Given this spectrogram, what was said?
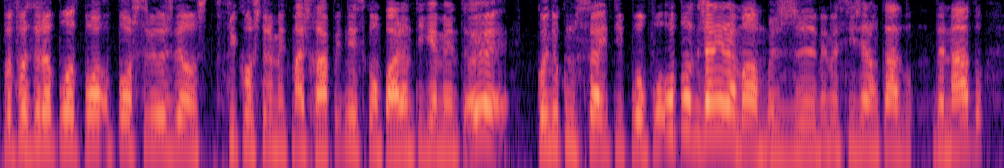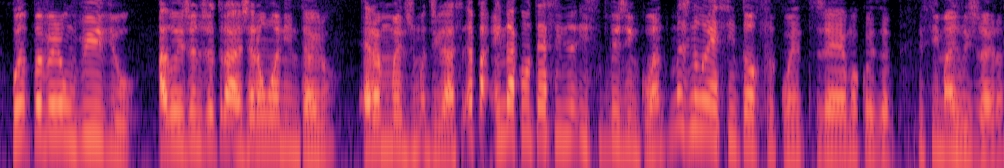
para fazer upload para, para os servidores deles ficou extremamente mais rápido, nem se compara. Antigamente, eu, quando eu comecei, tipo, o upload já não era mau, mas uh, mesmo assim já era um bocado danado. Para ver um vídeo há dois anos atrás era um ano inteiro, era uma desgraça. Epá, ainda acontece isso de vez em quando, mas não é assim tão frequente, já é uma coisa assim mais ligeira.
